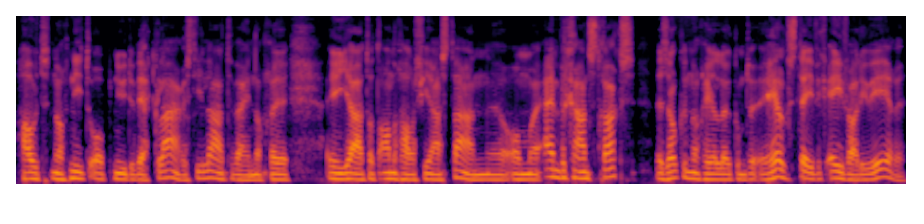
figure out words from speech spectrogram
houdt nog niet op nu de weg klaar is. Die laten wij nog een jaar tot anderhalf jaar staan. om, en we gaan straks, dat is ook nog heel leuk om te heel stevig evalueren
